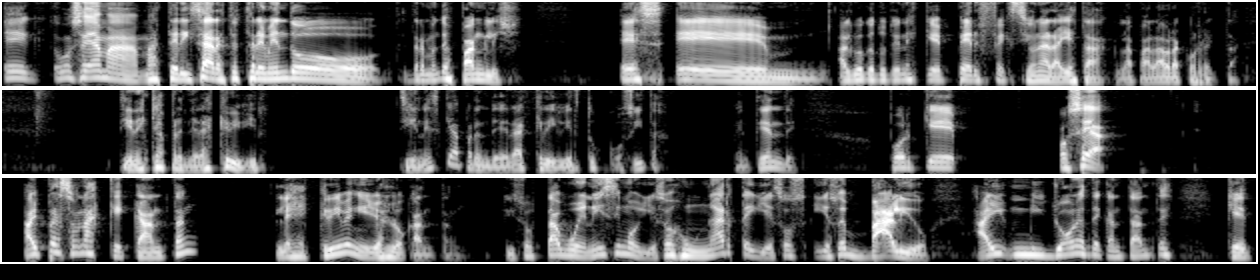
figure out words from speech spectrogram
eh, ¿cómo se llama? Masterizar. Esto es tremendo, tremendo spanglish. Es eh, algo que tú tienes que perfeccionar. Ahí está la palabra correcta. Tienes que aprender a escribir. Tienes que aprender a escribir tus cositas. ¿Me entiendes? Porque, o sea, hay personas que cantan, les escriben y ellos lo cantan. Y eso está buenísimo y eso es un arte y eso, es- y eso es válido. Hay millones de cantantes que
